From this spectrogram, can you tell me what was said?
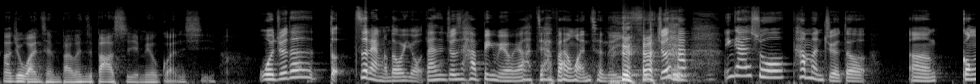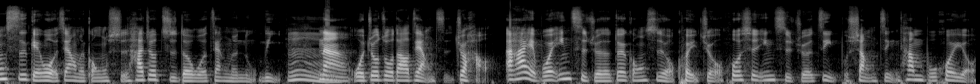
那就完成百分之八十也没有关系？我觉得都这两个都有，但是就是他并没有要加班完成的意思，就是他应该说他们觉得嗯。公司给我这样的公司，他就值得我这样的努力。嗯，那我就做到这样子就好啊。他也不会因此觉得对公司有愧疚，或是因此觉得自己不上进。他们不会有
